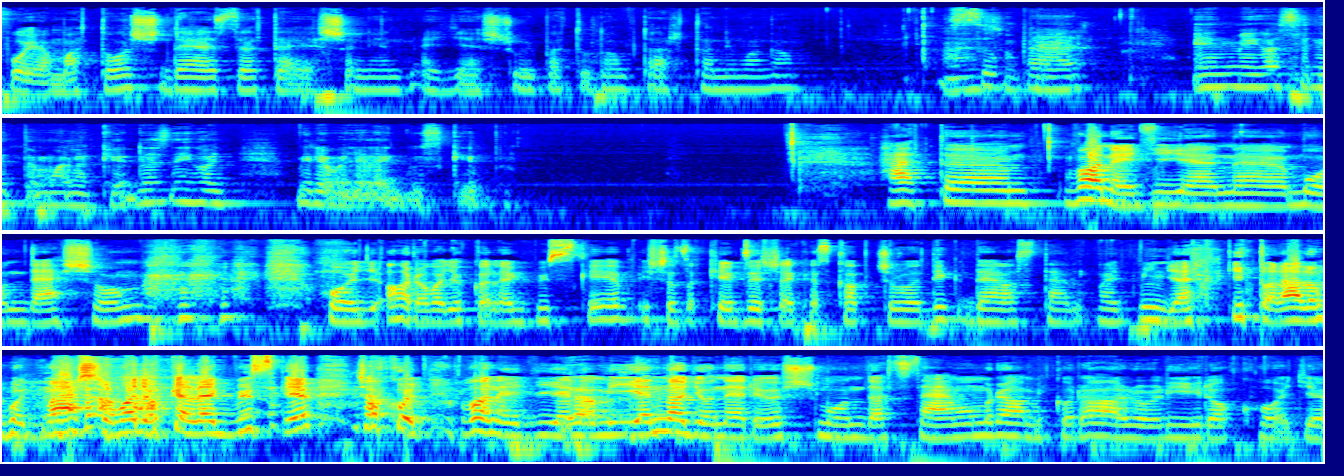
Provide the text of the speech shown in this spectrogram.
folyamatos, de ezzel teljesen ilyen egyensúlyba tudom tartani magam. Á, Szuper. Én még azt szerettem volna kérdezni, hogy mire vagy a legbüszkébb? Hát van egy ilyen mondásom, hogy arra vagyok a legbüszkébb, és ez a képzésekhez kapcsolódik, de aztán majd mindjárt kitalálom, hogy másra vagyok a legbüszkébb, csak hogy van egy ilyen, ami ilyen nagyon erős mondat számomra, amikor arról írok, hogy,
